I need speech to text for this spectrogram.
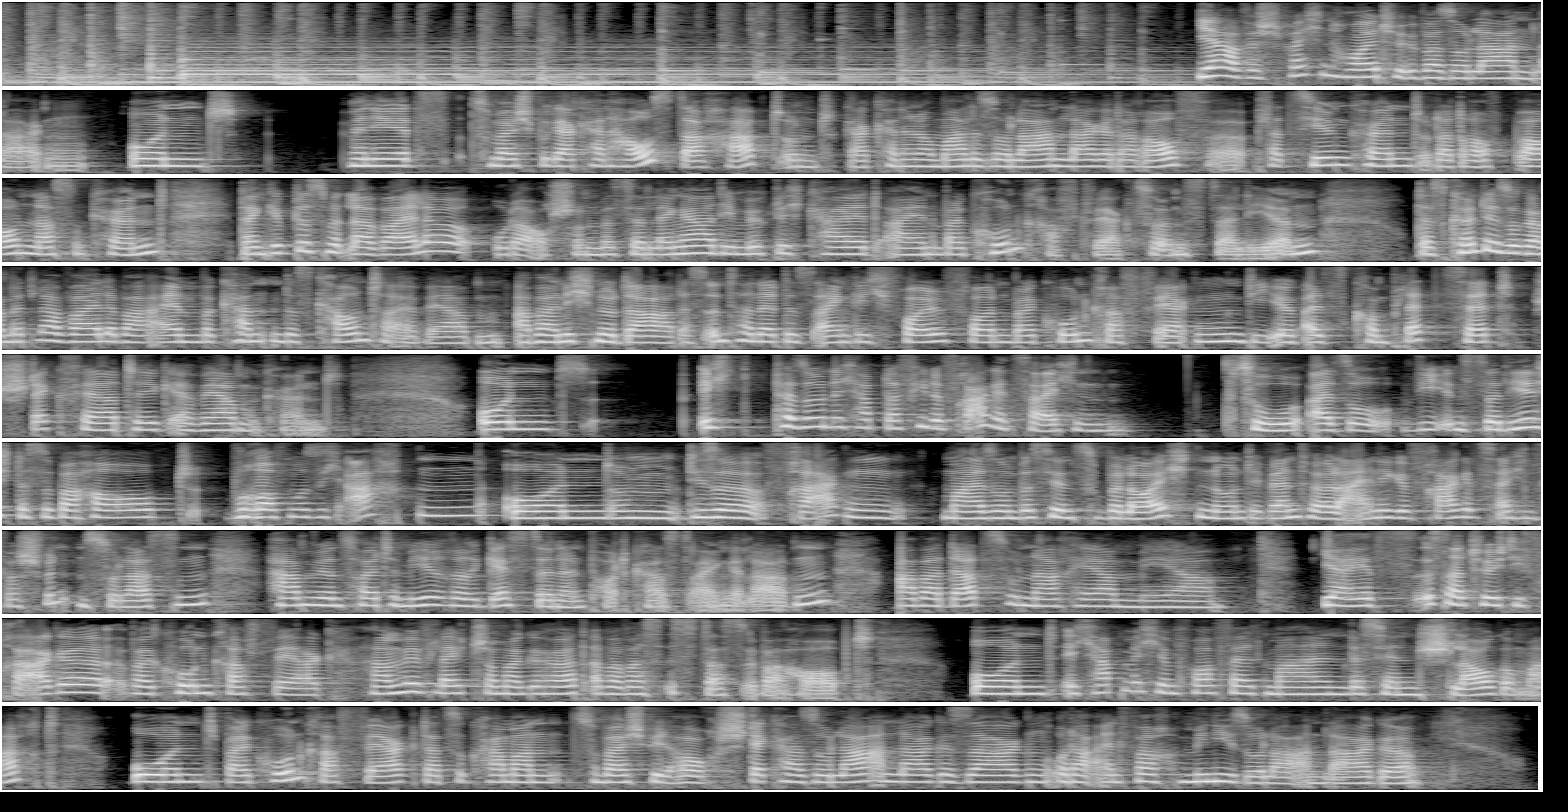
Ja, wir sprechen heute über Solaranlagen. Und wenn ihr jetzt zum Beispiel gar kein Hausdach habt und gar keine normale Solaranlage darauf äh, platzieren könnt oder darauf bauen lassen könnt, dann gibt es mittlerweile oder auch schon ein bisschen länger die Möglichkeit, ein Balkonkraftwerk zu installieren. Das könnt ihr sogar mittlerweile bei einem bekannten Discounter erwerben. Aber nicht nur da. Das Internet ist eigentlich voll von Balkonkraftwerken, die ihr als Komplettset steckfertig erwerben könnt. Und ich persönlich habe da viele Fragezeichen zu. Also wie installiere ich das überhaupt? Worauf muss ich achten? Und um diese Fragen mal so ein bisschen zu beleuchten und eventuell einige Fragezeichen verschwinden zu lassen, haben wir uns heute mehrere Gäste in den Podcast eingeladen. Aber dazu nachher mehr. Ja, jetzt ist natürlich die Frage, Balkonkraftwerk, haben wir vielleicht schon mal gehört, aber was ist das überhaupt? Und ich habe mich im Vorfeld mal ein bisschen schlau gemacht und Balkonkraftwerk, dazu kann man zum Beispiel auch Stecker-Solaranlage sagen oder einfach Mini-Solaranlage.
